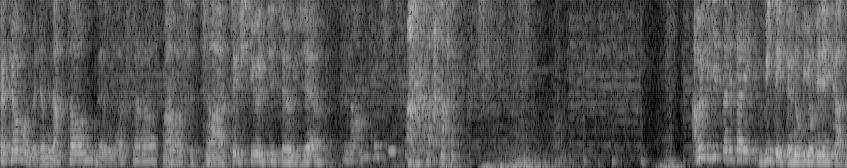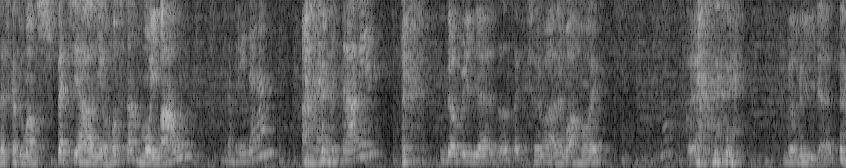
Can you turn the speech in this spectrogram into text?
Tak jo, máme, jdeme na to, jdeme na to. Máma se celá těší určitě už, že jo? No, těším se. Ahoj lidi, tady tady, vítejte novýho videjka. Dneska tu mám speciálního hosta, moji mámu. Dobrý den, všechny zdravím. Dobrý den, no tak třeba, nebo ahoj. No, Dobrý den.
